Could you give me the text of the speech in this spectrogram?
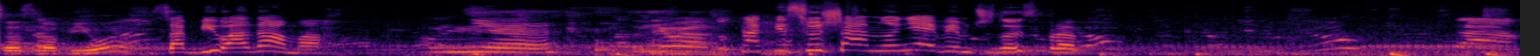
Co zrobiła? Zabiła Adama. Nie, nie mam. No takie słyszałam, no nie wiem, czy to jest prawda. Tak.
